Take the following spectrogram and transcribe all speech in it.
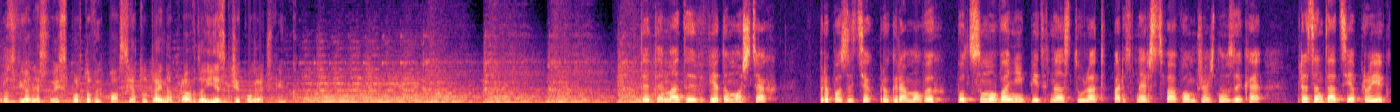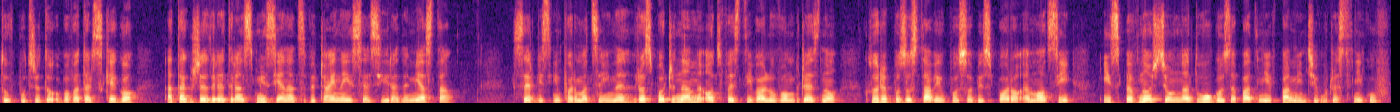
rozwijania swoich sportowych pasji, a tutaj naprawdę jest gdzie pograć w piłkę. Te tematy w wiadomościach. W propozycjach programowych podsumowanie 15 lat partnerstwa Wąbrzeźno-Zykę, prezentacja projektów budżetu obywatelskiego, a także retransmisja nadzwyczajnej sesji Rady Miasta. Serwis informacyjny rozpoczynamy od festiwalu Wąbrzezno, który pozostawił po sobie sporo emocji i z pewnością na długo zapadnie w pamięci uczestników.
